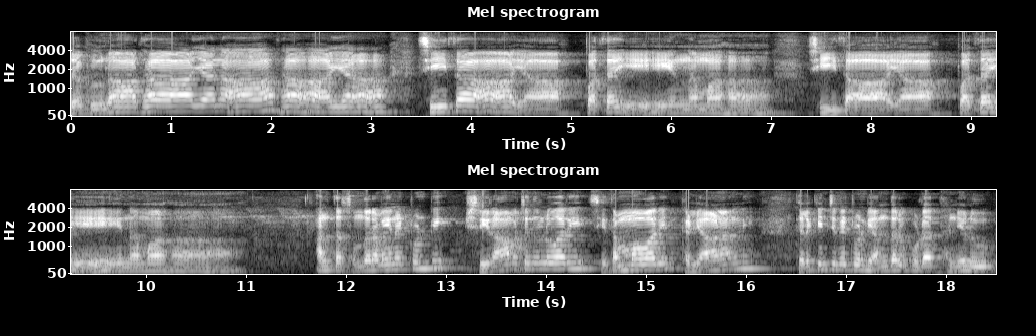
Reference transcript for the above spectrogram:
రఘునాథాయ నాథాయ సీతాయ పతయే నమ సీతాయ పతయే నమ. అంత సుందరమైనటువంటి శ్రీరామచంద్రుల వారి సీతమ్మ వారి కళ్యాణాన్ని తిలకించినటువంటి అందరూ కూడా ధన్యులు.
